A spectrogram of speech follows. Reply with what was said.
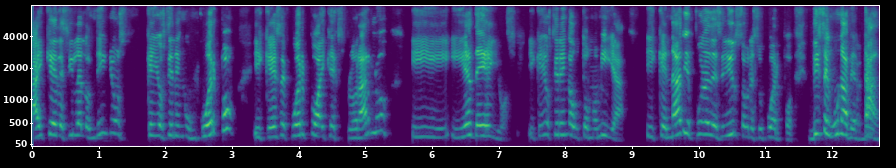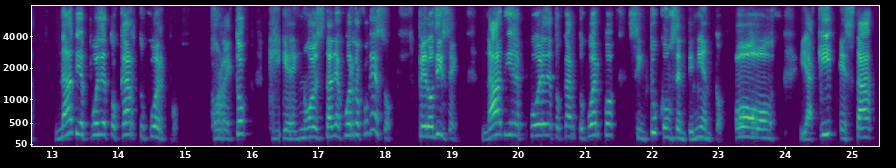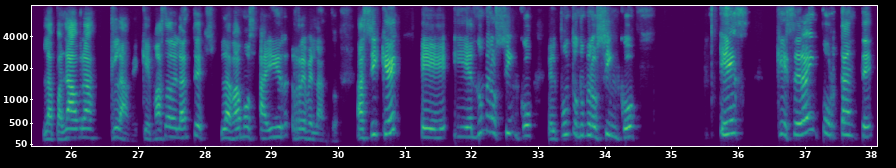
hay que decirle a los niños que ellos tienen un cuerpo y que ese cuerpo hay que explorarlo y, y es de ellos y que ellos tienen autonomía y que nadie puede decidir sobre su cuerpo. Dicen una verdad, nadie puede tocar tu cuerpo, ¿correcto? ¿Quién no está de acuerdo con eso? Pero dicen, Nadie puede tocar tu cuerpo sin tu consentimiento. Oh, y aquí está la palabra clave, que más adelante la vamos a ir revelando. Así que, eh, y el número cinco, el punto número cinco, es que será importante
